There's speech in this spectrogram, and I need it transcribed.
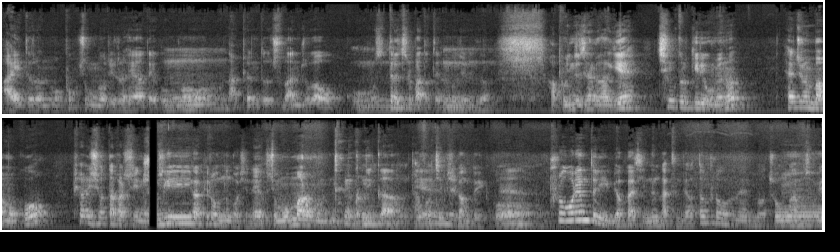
아이들은 뭐 폭죽놀이를 해야 되고 음. 뭐 남편도 술안주가 없고 음. 뭐 스트레스를 받아야 되는 거죠. 그래서 음. 아 본인들 생각하기에 친구들끼리 오면은 해주는 밥 먹고 편히 쉬었다 갈 수 있는 준비가 필요 없는 것이네요. 예, 그렇죠. 몸만 오면 되는 거니까. 음, 다 예. 뭐 찜질방도 있고 예. 프로그램들이 몇 가지 있는 것 같은데 어떤 프로그램 뭐 좋은 거 한번. 네.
